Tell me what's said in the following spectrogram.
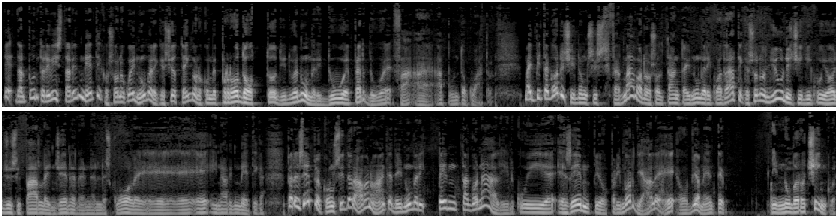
e dal punto di vista aritmetico sono quei numeri che si ottengono come prodotto di due numeri, 2 per 2 fa eh, appunto 4. Ma i pitagorici non si fermavano soltanto ai numeri quadrati che sono gli unici di cui oggi si parla in genere nelle scuole e, e in aritmetica. Per esempio consideravano anche dei numeri pentagonali, il cui esempio primordiale e ovviamente il numero 5.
